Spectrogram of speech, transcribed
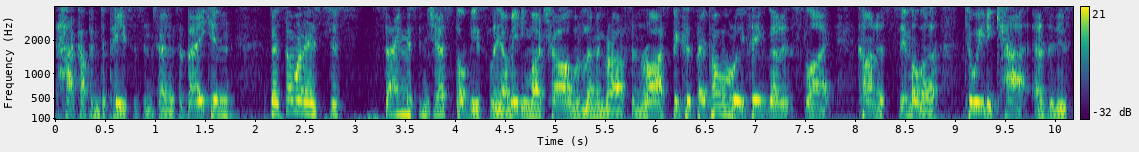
hack up into pieces and turn into bacon. But someone is just saying this in jest, obviously. I'm eating my child with lemongrass and rice because they probably think that it's like kind of similar to eat a cat as it is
